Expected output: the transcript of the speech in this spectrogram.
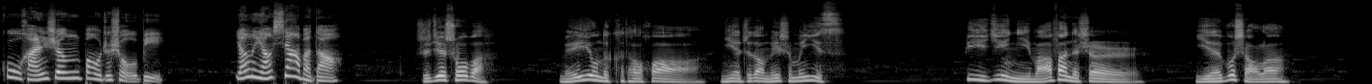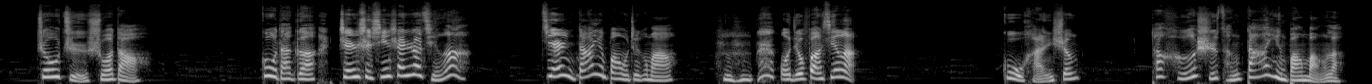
顾寒生抱着手臂，扬了扬下巴，道：“直接说吧，没用的客套话你也知道没什么意思。毕竟你麻烦的事儿也不少了。”周芷说道：“顾大哥真是心善热情啊！既然你答应帮我这个忙，哼哼，我就放心了。”顾寒生，他何时曾答应帮忙了？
